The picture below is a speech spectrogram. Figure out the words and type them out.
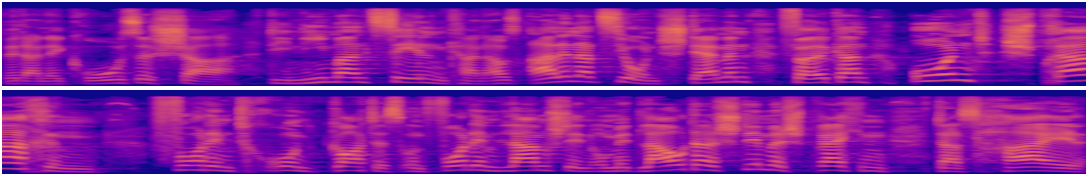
wird eine große Schar, die niemand zählen kann, aus allen Nationen, Stämmen, Völkern und Sprachen vor dem Thron Gottes und vor dem Lamm stehen und mit lauter Stimme sprechen, das Heil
